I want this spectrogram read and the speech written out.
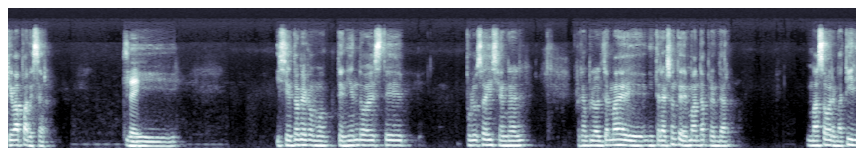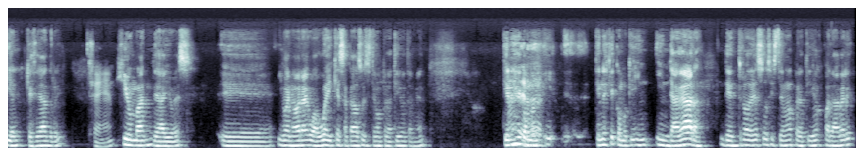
¿qué va a aparecer? Sí, Y, y siento que como teniendo este plus adicional, por ejemplo, el tema de Interaction te demanda aprender más sobre Material, que es de Android, sí, Human de iOS, eh, y bueno, ahora Huawei, que ha sacado su sistema operativo también. tienes, Ah, que ¿de como, tienes que como que in- indagar dentro de esos sistemas operativos para ver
